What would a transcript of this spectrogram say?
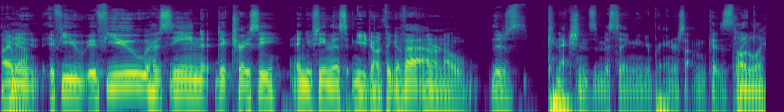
I mean, if you if you have seen Dick Tracy and you've seen this and you don't think of that, I don't know. There's connections missing in your brain or something. Because Totally.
